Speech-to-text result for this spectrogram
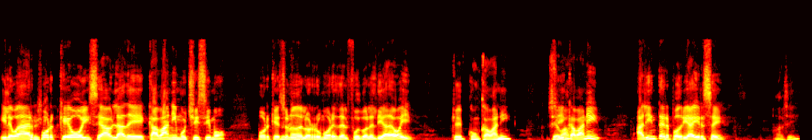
Y le voy a dar es que- porque hoy se habla de Cavani muchísimo, porque es ¿De uno qué? de los rumores del fútbol el día de hoy. ¿Qué, ¿Con Cavani? ¿Se sí, va? Cavani. Al Inter podría irse. ¿Ah, sí?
